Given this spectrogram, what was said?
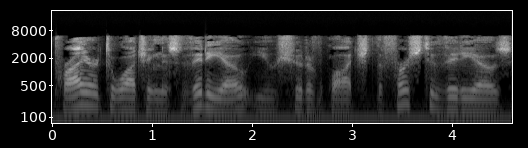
Prior to watching this video, you should have watched the first two videos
